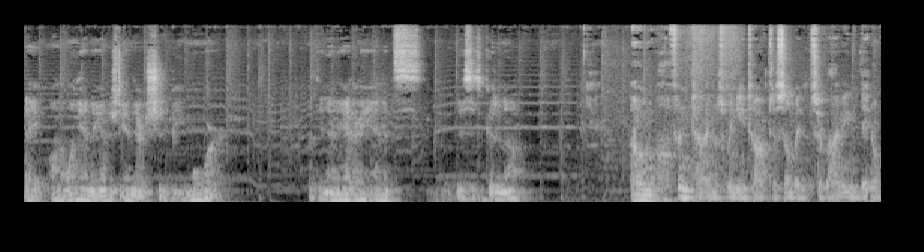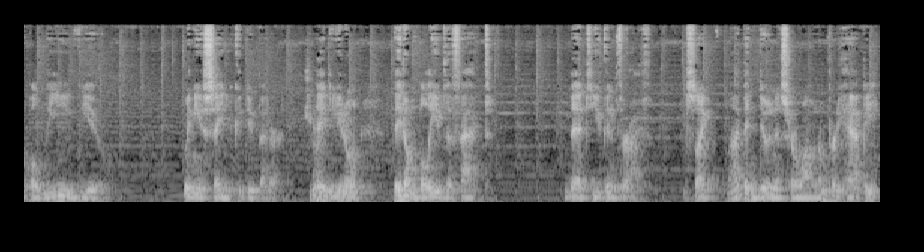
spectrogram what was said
they, on the one hand, they understand there should be more, but then on the other hand, it's, this is good enough. um, oftentimes when you talk to somebody that's surviving they don't believe you when you say you could do better Sure. they, you don't they don't believe the fact that you can thrive it's like i've been doing this for a while and i'm pretty happy.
